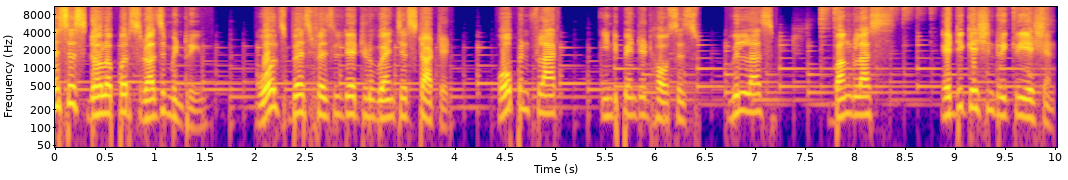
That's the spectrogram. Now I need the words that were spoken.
S S developers Rajahmundry. World's best facilitated venture started. Open flat independent houses villas bungalows education recreation.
